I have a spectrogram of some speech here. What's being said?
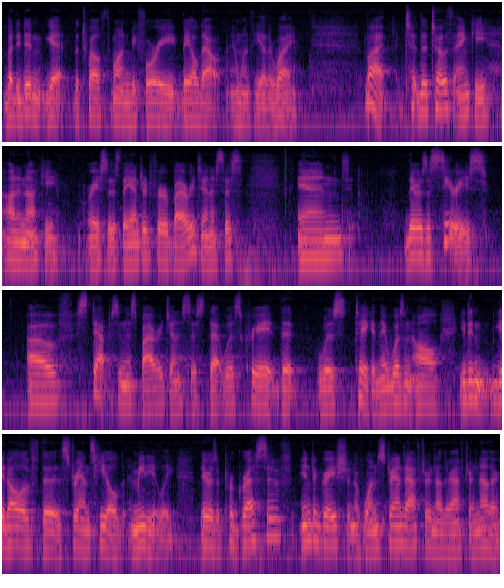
but he didn't get the 12th one before he bailed out and went the other way. But the Thoth Enki Anunnaki races. They entered for bioregenesis, and there was a series of steps in this bioregenesis that was created that was taken. They wasn't all you didn't get all of the strands healed immediately. There was a progressive integration of one strand after another after another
